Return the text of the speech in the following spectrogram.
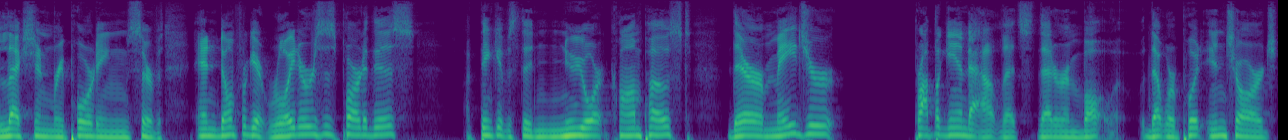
election reporting service. And don't forget, Reuters is part of this. I think it was the New York Compost. There are major propaganda outlets that are involved that were put in charge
